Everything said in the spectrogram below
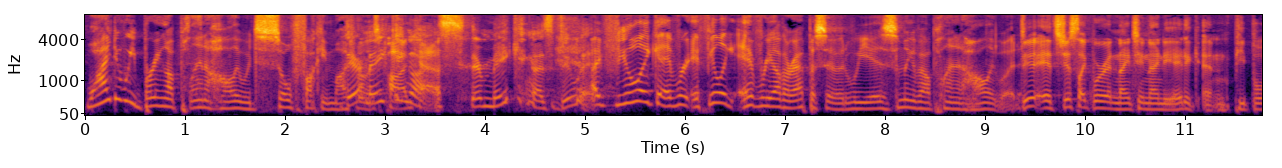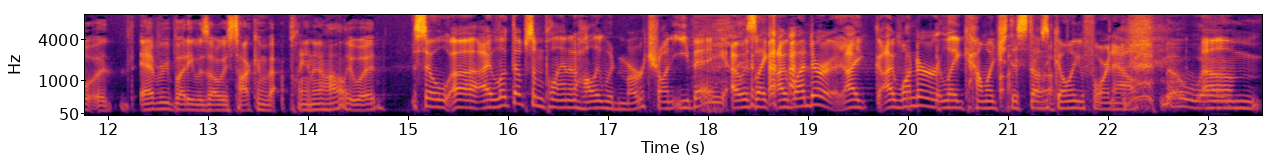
Why do we bring up Planet Hollywood so fucking much They're on this making podcast? us. They're making us do it. I feel like every I feel like every other episode we is something about Planet Hollywood. Dude, it's just like we're in 1998 again. People, uh, everybody was always talking about Planet Hollywood. So uh, I looked up some Planet Hollywood merch on eBay. I was like, I wonder, I I wonder like how much this stuff's going for now. No way. Um,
